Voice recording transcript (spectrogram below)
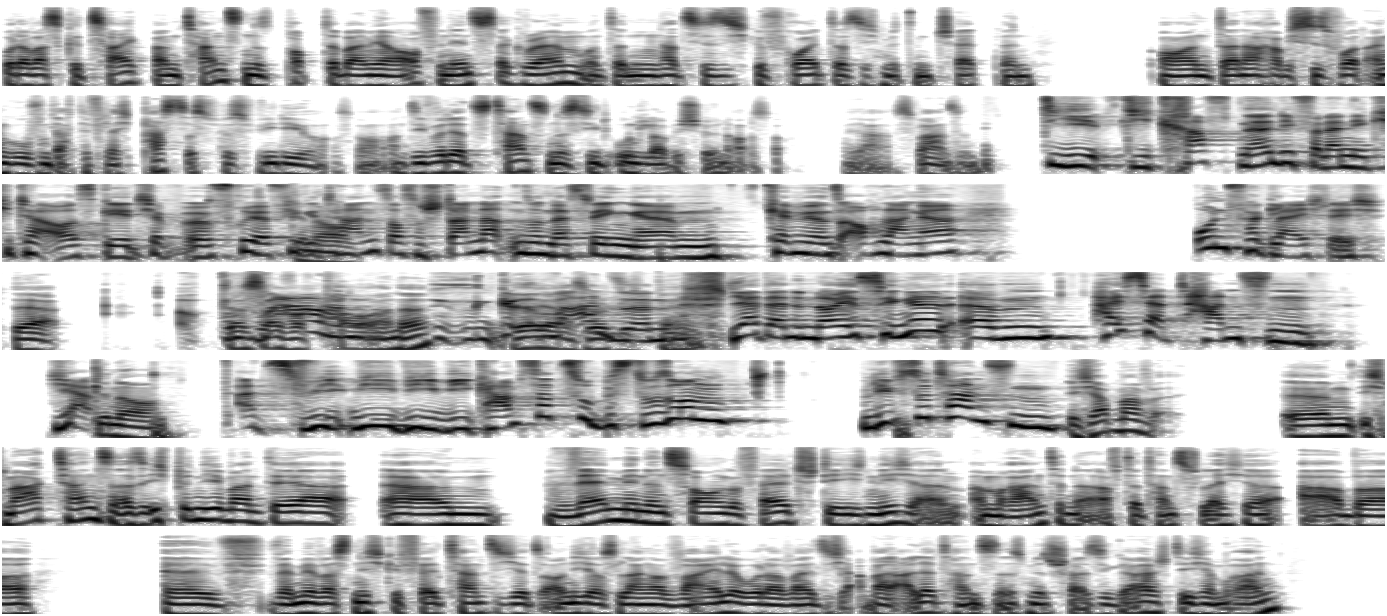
oder was gezeigt beim Tanzen. Das poppte bei mir auf in Instagram und dann hat sie sich gefreut, dass ich mit dem Chat bin. Und danach habe ich sie sofort angerufen und dachte, vielleicht passt das fürs Video. So. Und sie wird jetzt tanzen, das sieht unglaublich schön aus. Ja, ist Wahnsinn. Die, die Kraft, ne, die von der Nikita ausgeht. Ich habe äh, früher viel genau. getanzt, auch so Standard und so, und deswegen ähm, kennen wir uns auch lange. Unvergleichlich. Ja. Das ist wow. einfach Power, ne? Ja, Wahnsinn. Ja, ja, deine neue Single ähm, heißt ja Tanzen. Ja. Genau. Als, wie wie, wie, wie kam es dazu? Bist du so ein. Liebst du tanzen? Ich habe mal ähm, ich mag tanzen. Also ich bin jemand, der, ähm, wenn mir ein Song gefällt, stehe ich nicht am, am Rand auf der Tanzfläche, aber äh, wenn mir was nicht gefällt, tanze ich jetzt auch nicht aus Langeweile oder weil sich, weil alle tanzen, ist mir scheißegal, stehe ich am Rand.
